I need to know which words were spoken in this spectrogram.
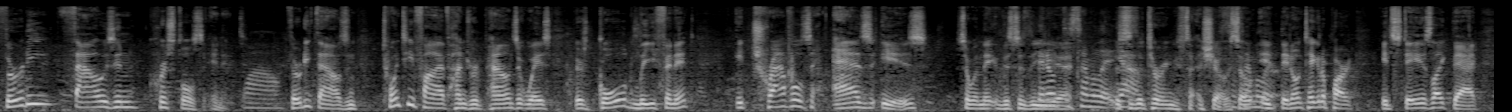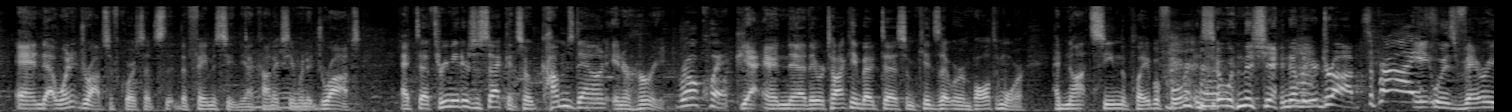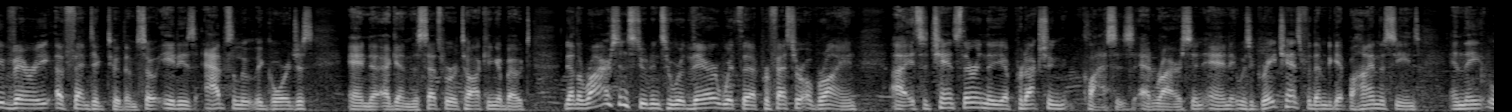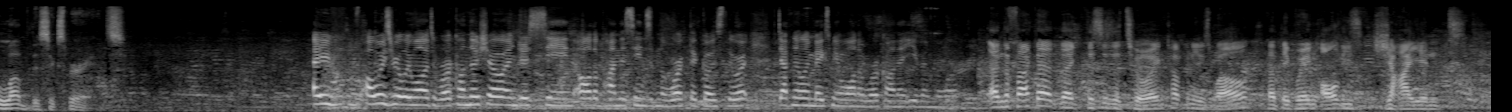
30,000 crystals in it. Wow. 30,000, 2,500 pounds it weighs. There's gold leaf in it. It travels as is. So when they this is the uh, this yeah. is the touring show. So it, they don't take it apart. It stays like that. And uh, when it drops, of course, that's the, the famous scene, the iconic scene when it drops at uh, three meters a second. So it comes down in a hurry. Real quick. Yeah, and uh, they were talking about uh, some kids that were in Baltimore had not seen the play before, and so when the chandelier dropped, Surprise! It was very, very authentic to them. So it is absolutely gorgeous. And uh, again, the sets we were talking about. Now, the Ryerson students who were there with uh, Professor O'Brien, uh, it's a chance they're in the uh, production classes at Ryerson, and it was a great chance for them to get behind the scenes, and they loved this experience. I always really wanted to work on this show, and just seeing all the behind the scenes and the work that goes through it definitely makes me want to work on it even more. and the fact that like this is a touring company as well that they bring all these giant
